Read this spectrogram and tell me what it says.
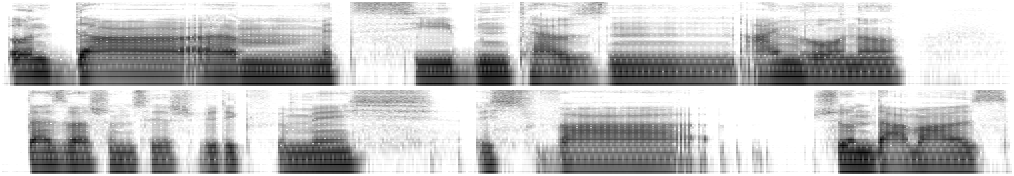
Und da ähm, mit 7000 Einwohnern, das war schon sehr schwierig für mich. Ich war schon damals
